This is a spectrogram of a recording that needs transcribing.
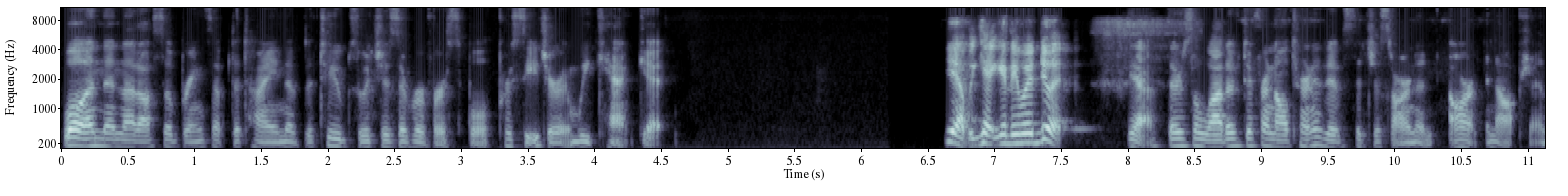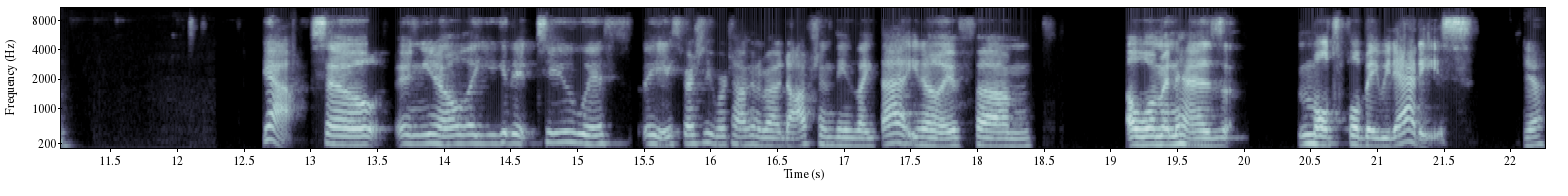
Well and then that also brings up the tying of the tubes which is a reversible procedure and we can't get yeah we can't get anyone to do it. Yeah there's a lot of different alternatives that just aren't an, aren't an option Yeah. So, and you know, like you get it too with, especially we're talking about adoption things like that. You know, if um, a woman has multiple baby daddies, yeah,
